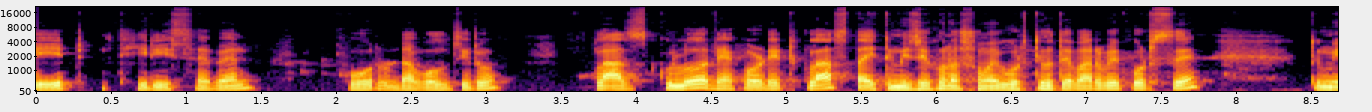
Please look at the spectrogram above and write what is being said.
eight three seven four double zero ক্লাসগুলো রেকর্ডেড ক্লাস তাই তুমি যে কোনো সময় ভর্তি হতে পারবে কোর্সে তুমি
